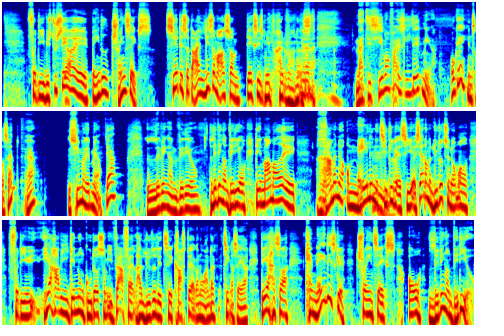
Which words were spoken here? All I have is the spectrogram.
Fordi hvis du ser øh, bandet Trainsex, siger det så dig lige så meget som Dexys Midnight Runners? Nej, det siger mig faktisk lidt mere. Okay, interessant. Ja, det siger mig lidt mere. Ja, Living on Video. Living on Video. Det er en meget, meget øh, rammende og malende mm. titel, vil jeg sige. Og især når man lytter til nummeret. Fordi her har vi igen nogle gutter, som i hvert fald har lyttet lidt til kraftværk og nogle andre ting og sager. Det er altså kanadiske Trainsex og Living on Video.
